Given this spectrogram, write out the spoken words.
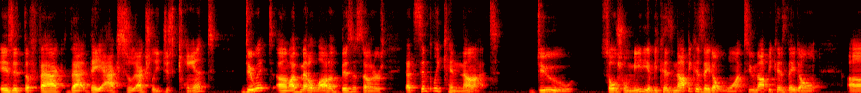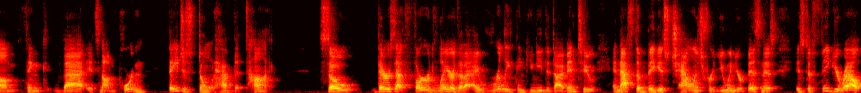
Is it the fact that they actually actually just can't do it? Um, I've met a lot of business owners that simply cannot do social media because not because they don't want to, not because they don't um, think that it's not important, they just don't have the time. So there's that third layer that I really think you need to dive into. And that's the biggest challenge for you and your business is to figure out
